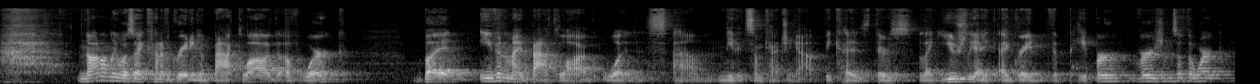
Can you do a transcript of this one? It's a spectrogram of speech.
not only was I kind of grading a backlog of work, but even my backlog was um, needed some catching up because there's like usually I, I grade the paper versions of the work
